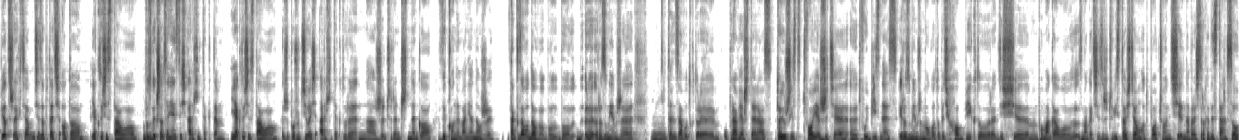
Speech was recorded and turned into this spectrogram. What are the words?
Piotrze, chciałabym Cię zapytać o to, jak to się stało, bo z wykształcenia jesteś architektem. Jak to się stało, że porzuciłeś architekturę na rzecz ręcznego wykonywania noży? Tak zawodowo, bo, bo rozumiem, że mm, ten zawód, który uprawiasz teraz, to już jest Twoje życie, e, Twój biznes. I rozumiem, że mogło to być hobby, które gdzieś pomagało zmagać się z rzeczywistością, odpocząć, nabrać trochę dystansu.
